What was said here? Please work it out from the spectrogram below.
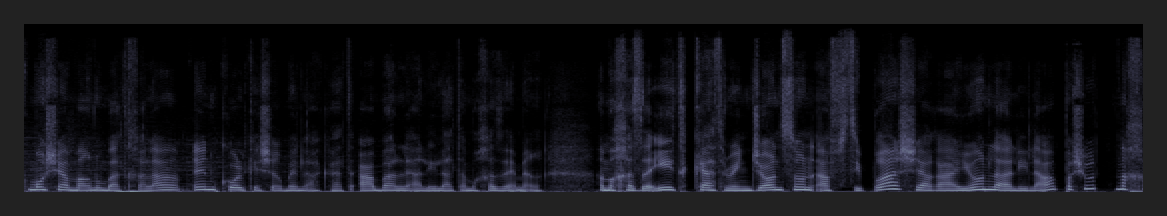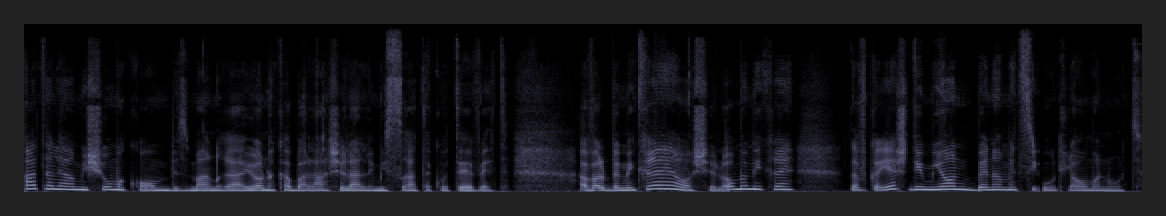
כמו שאמרנו בהתחלה, אין כל קשר בין להקת אבא לעלילת המחזמר. המחזאית קת'רין ג'ונסון אף סיפרה שהרעיון לעלילה פשוט נחת עליה משום מקום בזמן ראיון הקבלה שלה למשרת הכותבת. אבל במקרה, או שלא במקרה, דווקא יש דמיון בין המציאות לאומנות.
